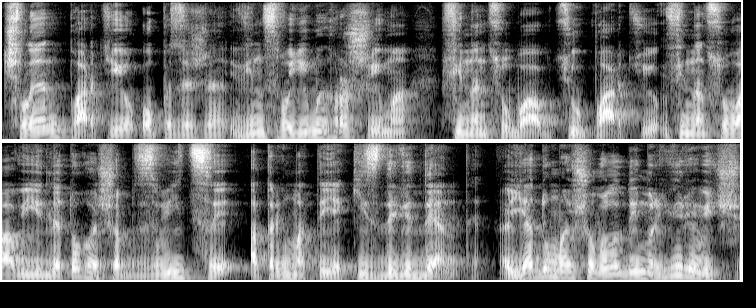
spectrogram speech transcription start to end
Член партії ОПЗЖ, він своїми грошима фінансував цю партію, фінансував її для того, щоб звідси отримати якісь дивіденди. Я думаю, що Володимир Юрійович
